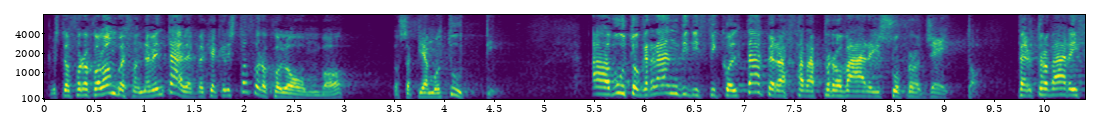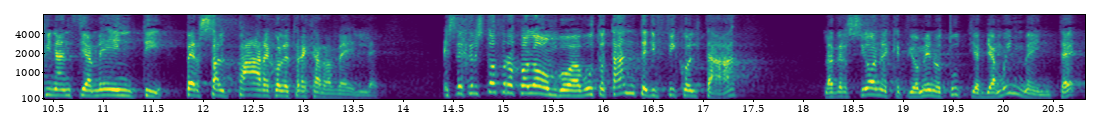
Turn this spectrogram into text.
Cristoforo Colombo è fondamentale perché Cristoforo Colombo, lo sappiamo tutti, ha avuto grandi difficoltà per far approvare il suo progetto, per trovare i finanziamenti, per salpare con le tre caravelle. E se Cristoforo Colombo ha avuto tante difficoltà, la versione che più o meno tutti abbiamo in mente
